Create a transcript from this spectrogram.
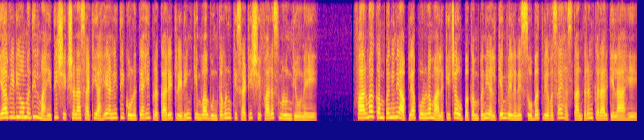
या व्हिडिओमधील माहिती शिक्षणासाठी आहे आणि ती कोणत्याही प्रकारे ट्रेडिंग किंवा गुंतवणुकीसाठी शिफारस म्हणून घेऊ नये. फार्मा कंपनीने आपल्या पूर्ण मालकीच्या उपकंपनी अल्केम वेलनेस सोबत व्यवसाय हस्तांतरण करार केला आहे.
